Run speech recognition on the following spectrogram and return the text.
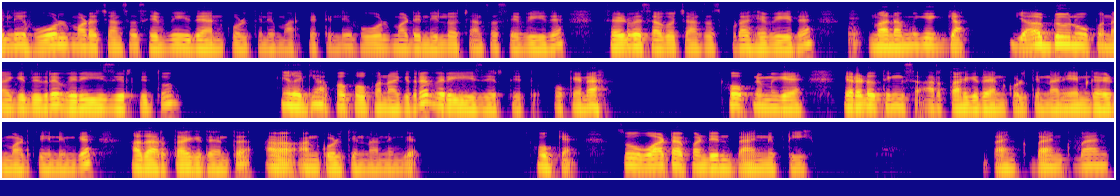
ಇಲ್ಲಿ ಹೋಲ್ಡ್ ಮಾಡೋ ಚಾನ್ಸಸ್ ಹೆವಿ ಇದೆ ಅಂದ್ಕೊಳ್ತೀನಿ ಮಾರ್ಕೆಟಲ್ಲಿ ಹೋಲ್ಡ್ ಮಾಡಿ ನಿಲ್ಲೋ ಚಾನ್ಸಸ್ ಹೆವಿ ಇದೆ ಸೈಡ್ ವೇಸ್ ಆಗೋ ಚಾನ್ಸಸ್ ಕೂಡ ಹೆವಿ ಇದೆ. ನಮಗೆ ಗ್ಯಾ ಗ್ಯಾಪ್ ಡೌನ್ ಓಪನ್ ಆಗಿದ್ದಿದ್ರೆ ವೆರಿ ಈಸಿ ಇರ್ತಿತ್ತು. ಇಲ್ಲ ಗ್ಯಾಪ್ ಅಪ್ ಓಪನ್ ಆಗಿದ್ದರೆ ವೆರಿ ಈಸಿ ಇರ್ತಿತ್ತು. ಓಕೆನಾ ಹೋಪ್ ನಿಮಗೆ ಎರಡು ಥಿಂಗ್ಸ್ ಅರ್ಥ ಆಗಿದೆ ಅಂದ್ಕೊಳ್ತೀನಿ ನಾನು ಏನು ಗೈಡ್ ಮಾಡ್ತೀನಿ ನಿಮಗೆ? ಅದು ಅರ್ಥ ಆಗಿದೆ ಅಂತ ಅಂದ್ಕೊಳ್ತೀನಿ ನಾನು ನಿಮಗೆ. Okay so what happened in bank Nifty bank bank bank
